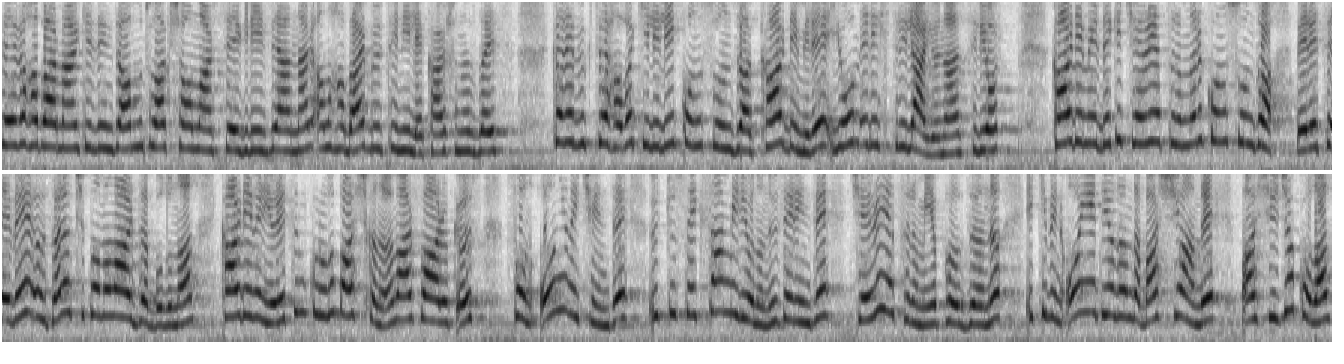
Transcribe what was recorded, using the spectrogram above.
Ve Haber Merkezi'nden mutlu akşamlar sevgili izleyenler. Ana haber bülteniyle karşınızdayız. Karabük'te hava kirliliği konusunda Kardemir'e yoğun eleştiriler yöneltiliyor. Kardemir'deki çevre yatırımları konusunda BRTV özel açıklamalarda bulunan Kardemir Yönetim Kurulu Başkanı Ömer Faruk Öz, son 10 yıl içinde 380 milyonun üzerinde çevre yatırımı yapıldığını, 2017 yılında başlayan ve başlayacak olan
